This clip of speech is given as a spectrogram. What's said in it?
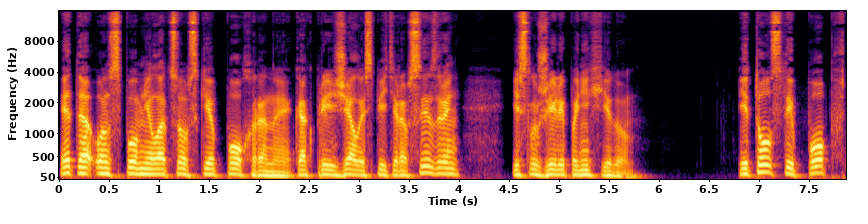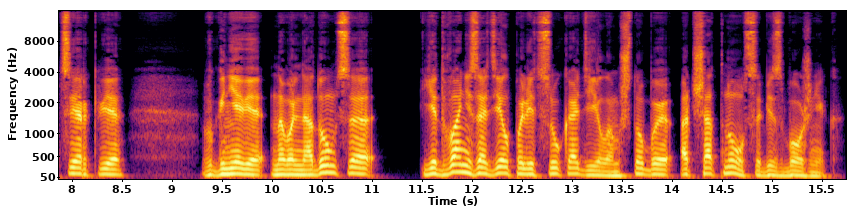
Это он вспомнил отцовские похороны, как приезжал из Питера в Сызрань и служили панихиду. И толстый поп в церкви в гневе на вольнодумца едва не задел по лицу кадилом, чтобы отшатнулся безбожник.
